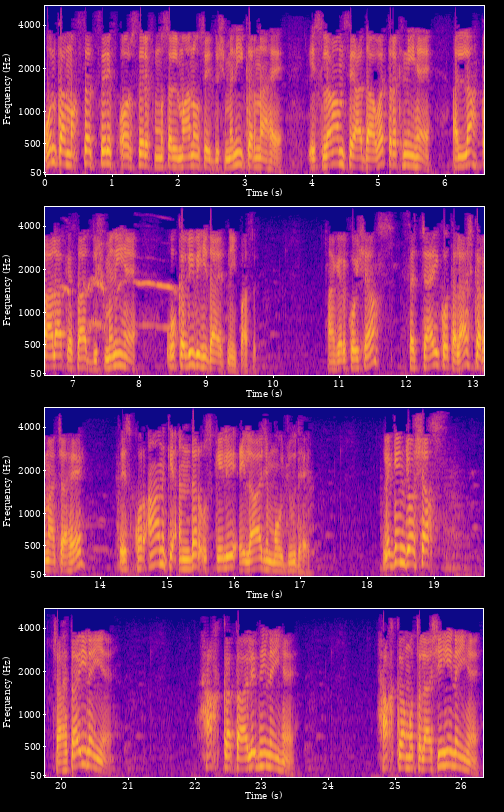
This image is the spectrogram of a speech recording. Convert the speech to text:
ان کا مقصد صرف اور صرف مسلمانوں سے دشمنی کرنا ہے۔ اسلام سے عداوت رکھنی ہے۔ اللہ تعالی کے ساتھ دشمنی ہے۔ وہ کبھی بھی ہدایت نہیں پا سکتے۔ اگر کوئی شخص سچائی کو تلاش کرنا چاہے، تو اس قرآن کے اندر اس کے لیے علاج موجود ہے۔ لیکن جو شخص چاہتا ہی نہیں ہے، حق کا طالب ہی نہیں ہے، حق کا متلاشی ہی نہیں ہے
